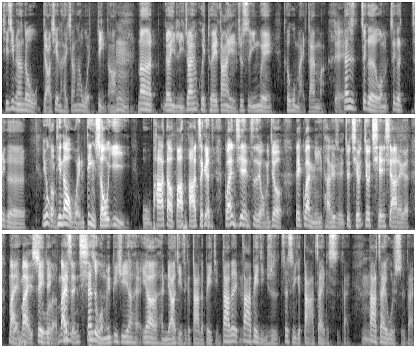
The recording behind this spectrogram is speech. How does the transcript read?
其实基本上都表现的还相当稳定啊。嗯。那那李专会推，当然也就是因为客户买单嘛。对。但是这个我们这个这个，因为我们听到稳定收益。五趴到八趴这个关键字，我们就被灌迷汤，就是就签就签下那个买卖书了，卖神奇。但是我们必须要很要很了解这个大的背景，大背大背景就是这是一个大债的时代，大债务的时代。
